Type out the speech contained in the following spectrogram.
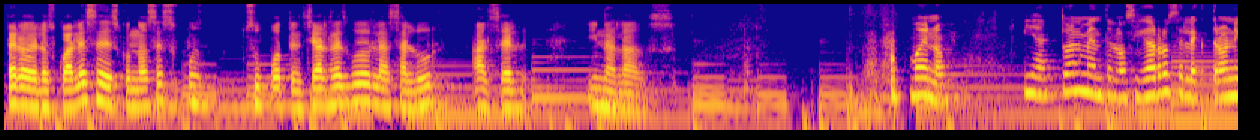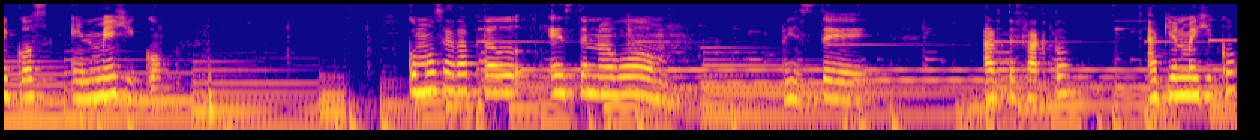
pero de los cuales se desconoce su potencial riesgo de la salud al ser inhalados. Bueno, y actualmente los cigarros electrónicos en México. ¿Cómo se ha adaptado este nuevo este artefacto aquí en México?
